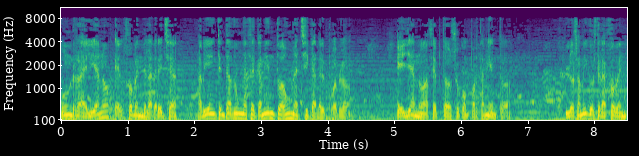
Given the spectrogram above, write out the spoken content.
Un raeliano, el joven de la derecha, había intentado un acercamiento a una chica del pueblo. Ella no aceptó su comportamiento. Los amigos de la joven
